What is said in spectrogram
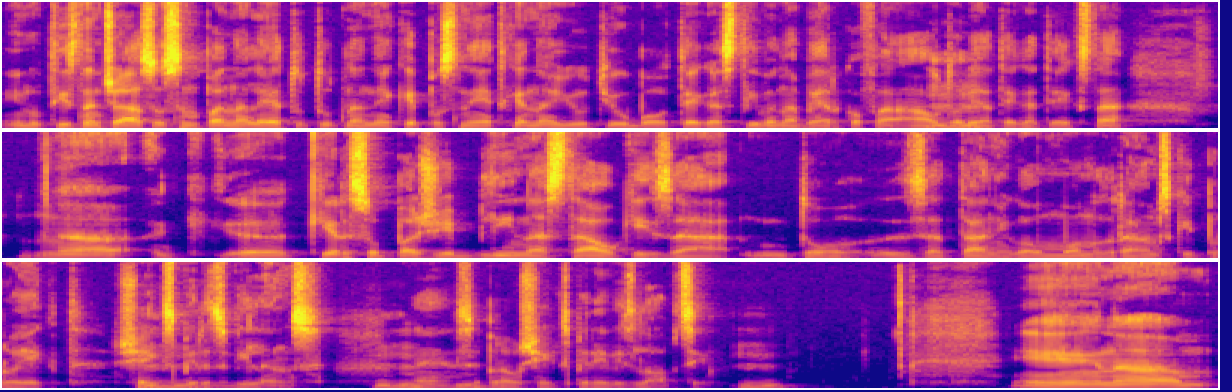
In v tistem času sem pa naletel tudi na neke posnetke na YouTubu od tega Stevena Berkofa, avtorja mm -hmm. tega teksta, uh, kjer so pa že bili nastavki za, to, za ta njegov monodramski projekt Shakespeare's mm -hmm. Villains, mm -hmm. ne, se pravi Shakespeareovi zlobci. Mm -hmm. In um,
